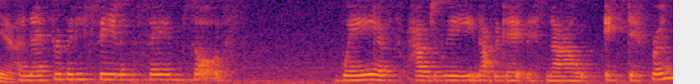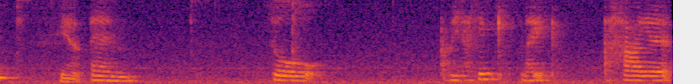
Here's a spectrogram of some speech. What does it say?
Yeah. and everybody's feeling the same sort of way of how do we navigate this now it's different Yeah. um so i mean i think like a higher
